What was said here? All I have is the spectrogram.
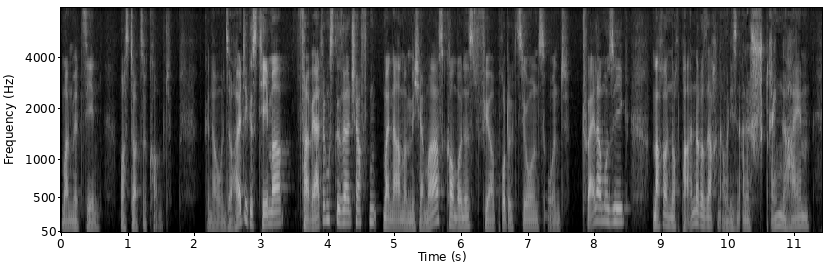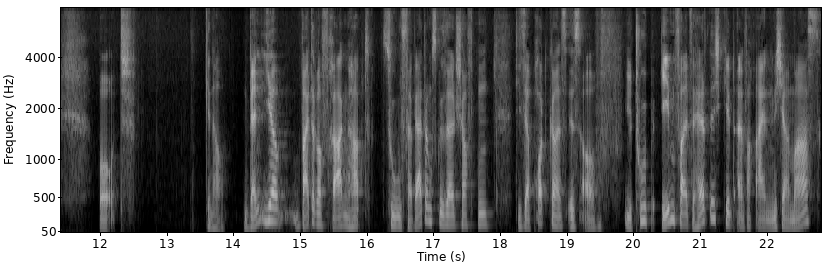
man wird sehen, was dort so kommt. Genau, unser heutiges Thema Verwertungsgesellschaften. Mein Name ist Micha Maas, Komponist für Produktions- und Trailermusik. Mache noch ein paar andere Sachen, aber die sind alle streng geheim. Und genau. Wenn ihr weitere Fragen habt zu Verwertungsgesellschaften, dieser Podcast ist auf YouTube ebenfalls erhältlich. Gebt einfach einen Michael Maas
